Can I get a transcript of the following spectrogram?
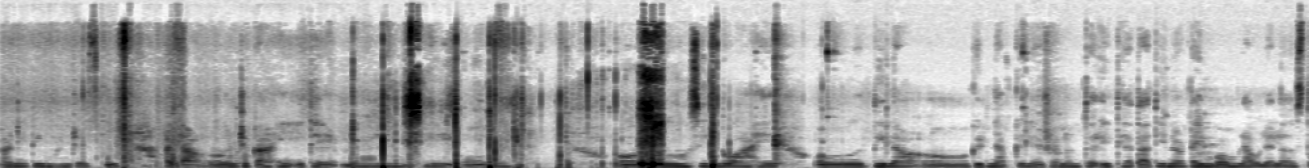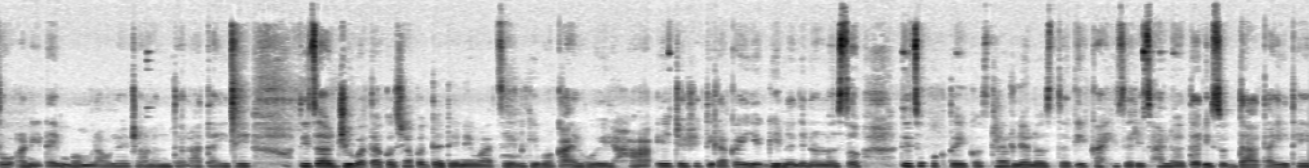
आणि ती म्हणजेच की आता जे काही इथे सिंधू आहे तिला किडनॅप केल्याच्यानंतर इथे आता तिनं टाईम बॉम्ब लावलेला असतो आणि टाईम बॉम्ब लावल्याच्यानंतर आता इथे तिचा जीव आता कशा पद्धतीने वाचेल किंवा काय होईल हा याच्याशी तिला काही एक घेणं देणं नसतं. तिचं फक्त एकच ठरलेलं असतं की काही जरी झालं तरीसुद्धा आता इथे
